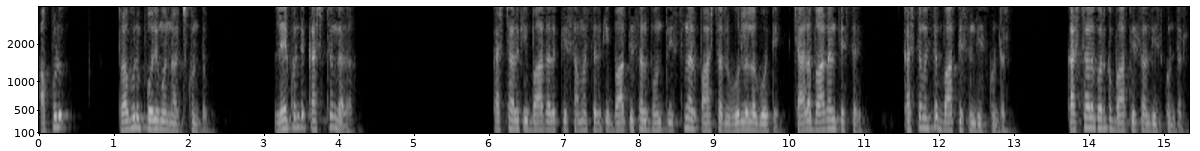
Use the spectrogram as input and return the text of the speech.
అప్పుడు ప్రభుని పోలిమని నడుచుకుంటాం. లేకుంటే కష్టం కదా. కష్టాలకి బాధలకి సమస్యలకి బాప్తిస్తాలు పొందు ఇస్తున్నారు పాస్టర్లు ఊర్లలో పోతే. చాలా బాధ అనిపిస్తుంది. కష్టం వస్తే బాప్తిసం తీసుకుంటారు. కష్టాల కొరకు బాప్తీసాలు తీసుకుంటారు.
